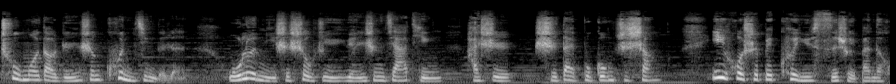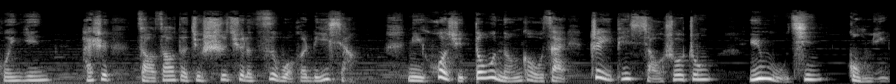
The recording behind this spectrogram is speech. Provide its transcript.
触摸到人生困境的人，无论你是受制于原生家庭，还是时代不公之伤，亦或是被困于死水般的婚姻，还是早早的就失去了自我和理想。你或许都能够在这一篇小说中与母亲共鸣，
